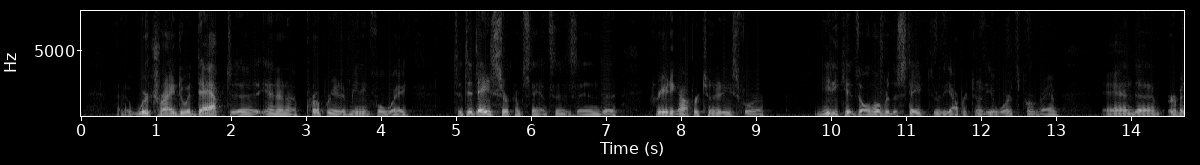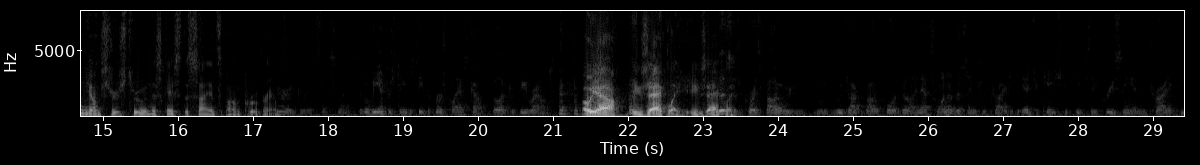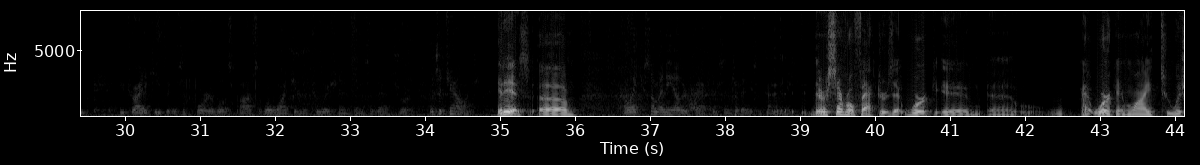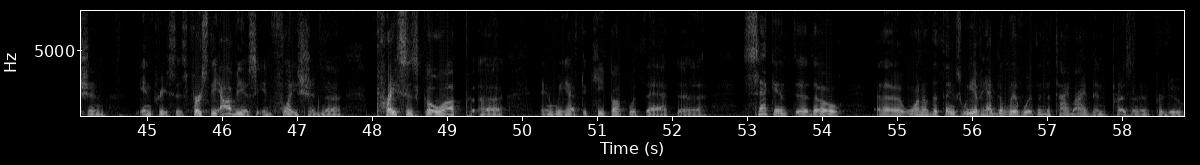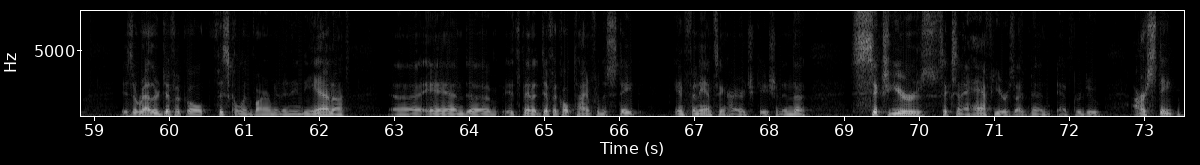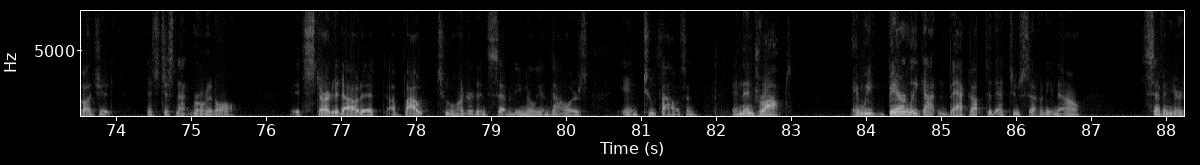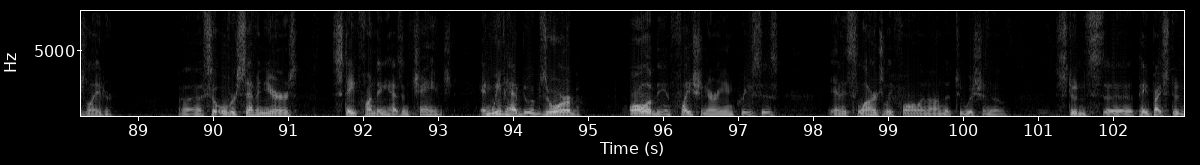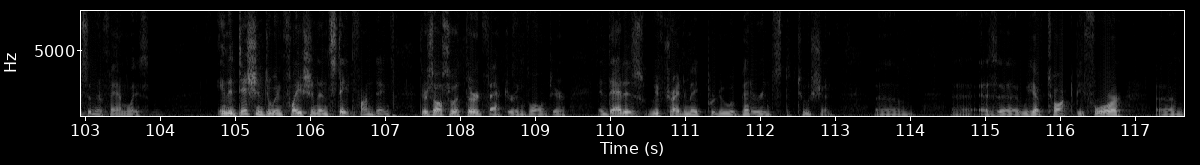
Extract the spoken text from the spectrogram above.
uh, we're trying to adapt uh, in an appropriate and meaningful way to today's circumstances and uh, creating opportunities for needy kids all over the state through the Opportunity Awards program and uh, urban youngsters through, in this case, the Science Bound program. Very good. That's nice. It'll be interesting to see the first class count. They'll have to be around. Oh, yeah, exactly, exactly. This is, of course, following, we, we talk about affordability, and that's one of the things you try to, education keeps increasing, and we try to keep, you try to keep it as affordable as possible, watching the tuition and things of that sort. It's a challenge, It is. Um, like so many other factors in today's economy. There are several factors at work in uh, at work and why tuition increases. First, the obvious inflation. Uh, prices go up, uh, and we have to keep up with that. Uh, second, uh, though, uh, one of the things we have had to live with in the time I've been president of Purdue is a rather difficult fiscal environment in Indiana, and it's been a difficult time for the state in financing higher education. In the six years, six and a half years I've been at Purdue, our state budget has just not grown at all. It started out at about $270 million in 2000 and then dropped. And we've barely gotten back up to that 270 now, seven years later. Uh, so over seven years, state funding hasn't changed. And we've had to absorb all of the inflationary increases, and it's largely fallen on the tuition of students uh, paid by students and their families. In addition to inflation and state funding, there's also a third factor involved here, and that is we've tried to make Purdue a better institution. Um, uh, as uh, we have talked before, um,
